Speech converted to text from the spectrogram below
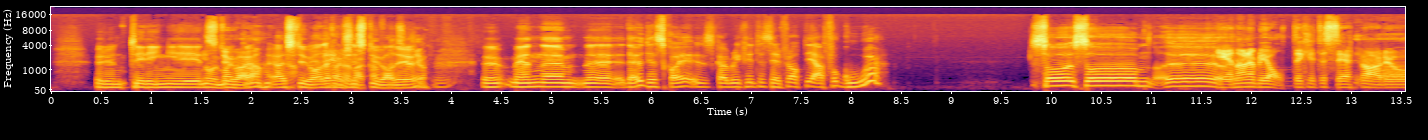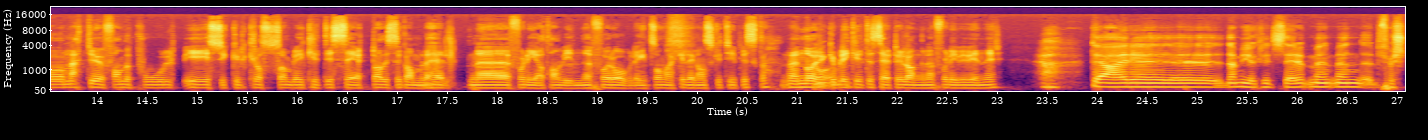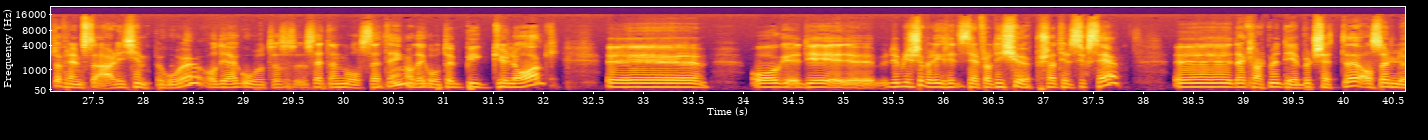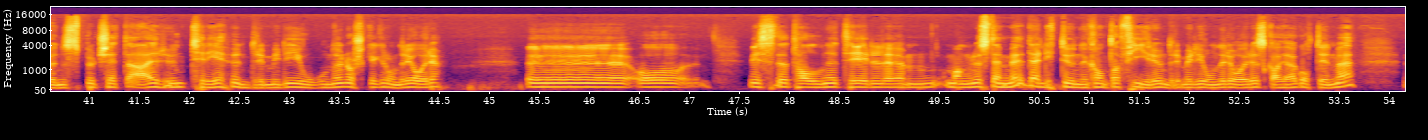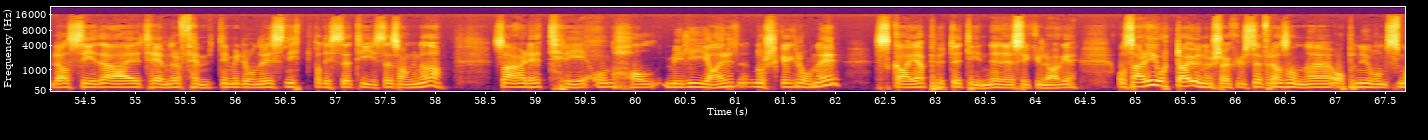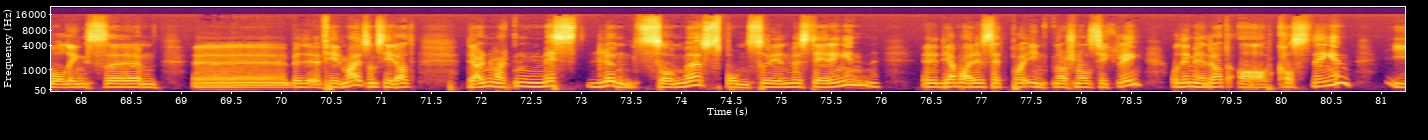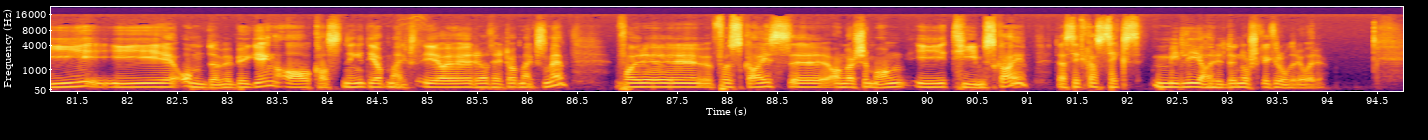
rundt i ring i Nordmarka. Stua, ja. ja stua, det er kanskje stua det gjør. Ja. Uh, men det er jo det skal, skal bli kritisert for, at de er for gode. Så, så øh, Enerne blir jo alltid kritisert. Nå er det jo Mathieu van de Poel i sykkelcross som blir kritisert av disse gamle heltene fordi at han vinner for overlengt. Sånn er ikke det ganske typisk, da? Norge blir kritisert i langrenn fordi vi vinner. Ja, det er, øh, det er, mye å kritisere, men, men, først og fremst er de kjempegode. Og de er gode til å sette en målsetting, og de er gode til å bygge lag. Uh, og de, de blir selvfølgelig kritisert for at de kjøper seg til suksess. Eh, det er klart Med det budsjettet, altså lønnsbudsjettet er rundt 300 millioner norske kroner i året. Eh, og hvis tallene til eh, Magnus stemmer, det er litt i underkant av 400 millioner i året skal jeg ha gått inn med. La oss si det er 350 millioner i snitt på disse ti sesongene. da, Så er det 3,5 milliard norske kroner skal jeg puttet inn i det sykkellaget? Og så er det gjort da undersøkelser fra sånne opinionsmålingsfirmaer uh, uh, som sier at det har vært den mest lønnsomme sponsorinvesteringen. Uh, de har bare sett på internasjonal sykling, og de mener at avkastningen i, i omdømmebygging, avkastningen til relatert til oppmerksomhet, for, eh, for Skys eh, engasjement i Team Sky. Det er ca. 6 milliarder norske kroner i året.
